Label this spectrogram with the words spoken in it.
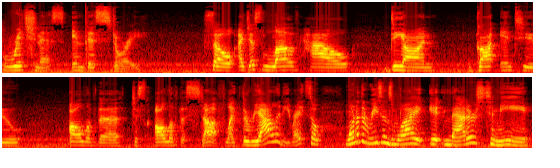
richness in this story. So I just love how Deonn got into all of the just all of the stuff, like the reality, right? So one of the reasons why it matters to me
